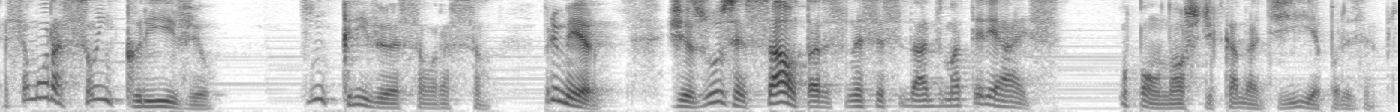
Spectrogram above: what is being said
Essa é uma oração incrível. Que incrível essa oração. Primeiro, Jesus ressalta as necessidades materiais. O pão nosso de cada dia, por exemplo.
